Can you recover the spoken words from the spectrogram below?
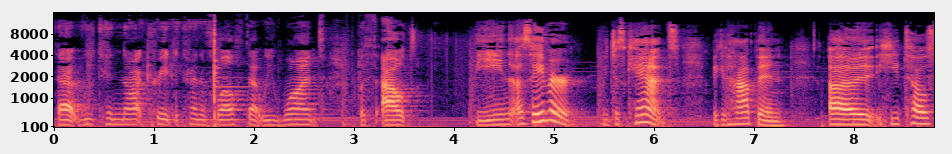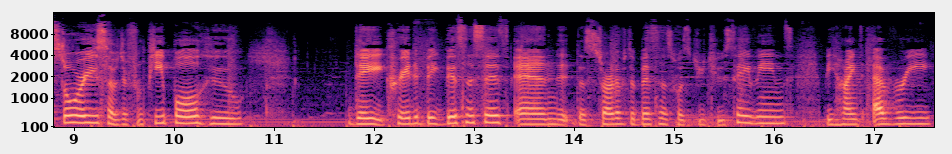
that we cannot create the kind of wealth that we want without being a saver. We just can't make it happen. Uh, he tells stories of different people who they created big businesses, and the start of the business was due to savings. Behind every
